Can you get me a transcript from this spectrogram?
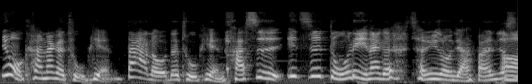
因为我看那个图片，大楼的图片，它是一只独立。那个成语怎么讲，反正就是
